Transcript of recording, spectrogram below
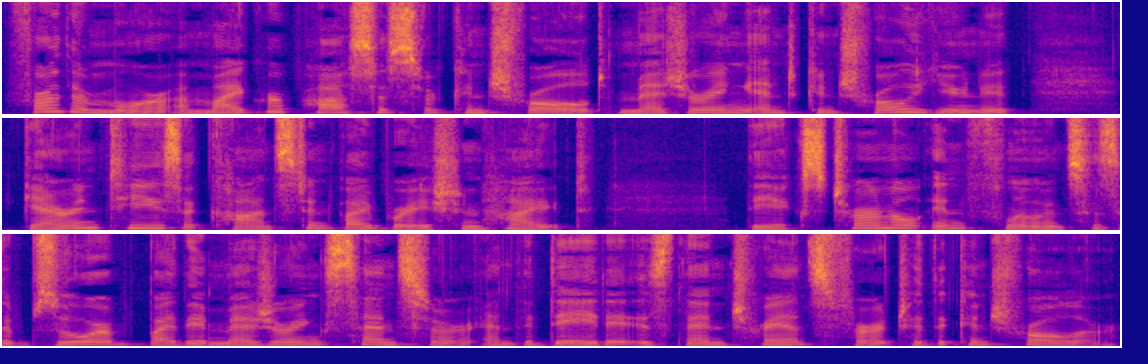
Furthermore, a microprocessor controlled measuring and control unit guarantees a constant vibration height. The external influence is absorbed by the measuring sensor and the data is then transferred to the controller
